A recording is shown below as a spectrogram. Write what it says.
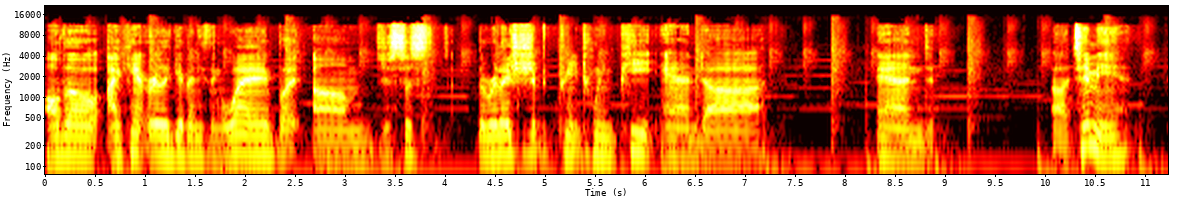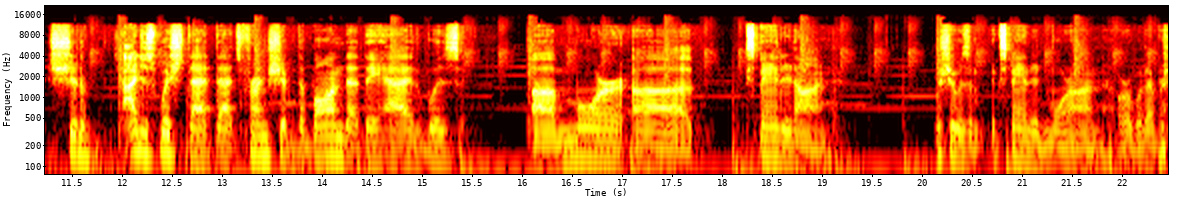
although I can't really give anything away, but um, just just the relationship between, between Pete and uh, and uh, Timmy should have. I just wish that that friendship, the bond that they had, was uh, more uh, expanded on. Wish it was expanded more on, or whatever.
